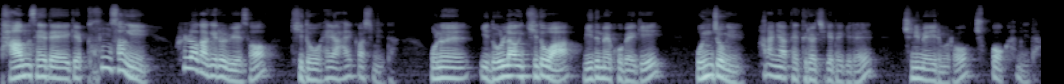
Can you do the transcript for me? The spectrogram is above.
다음 세대에게 풍성히 흘러가기를 위해서 기도해야 할 것입니다. 오늘 이 놀라운 기도와 믿음의 고백이 온종일 하나님 앞에 드려지게 되기를 주님의 이름으로 축복합니다.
